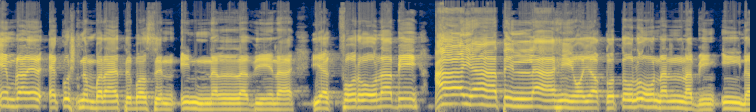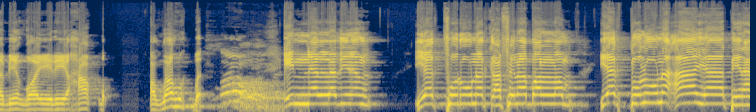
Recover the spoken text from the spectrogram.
ইমরানের একুশ নম্বর আয়াতে বলেন ইন্নাল্লাযীনা ইয়াকফুরুনা বি আয়াতিল্লাহি ওয়া ইয়াকতুলুনা আন-নাবিয়্যিনা বিগায়রি হক। আয়াতিনা।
